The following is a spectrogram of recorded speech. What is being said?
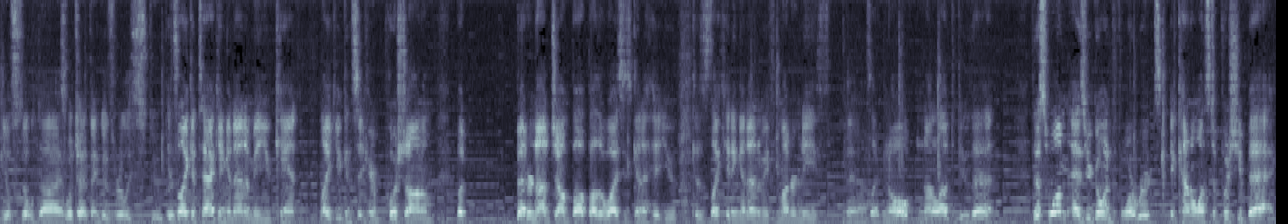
you'll still die, which I think is really stupid. It's like attacking an enemy. You can't, like, you can sit here and push on them, but better not jump up, otherwise he's gonna hit you, because it's like hitting an enemy from underneath. yeah. It's like, nope, not allowed to do that. This one, as you're going forwards, it kind of wants to push you back,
